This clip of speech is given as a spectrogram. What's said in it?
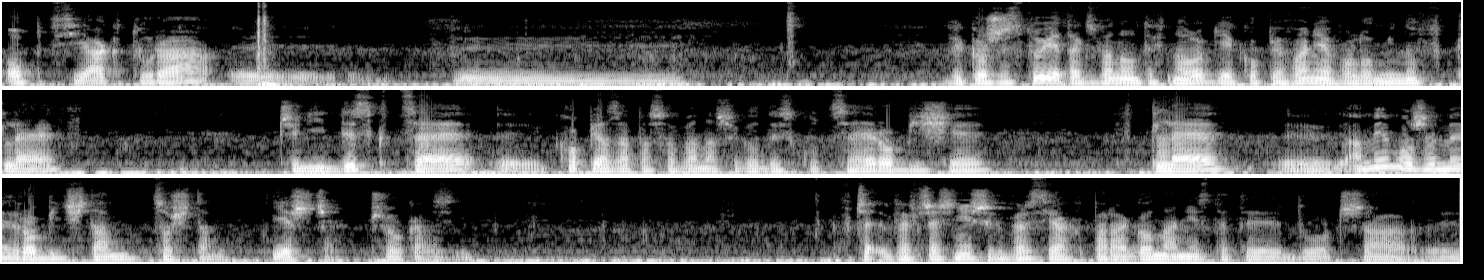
opcja, która y, y, wykorzystuje tak zwaną technologię kopiowania woluminu w tle, czyli dysk C, y, kopia zapasowa naszego dysku C robi się w tle, y, a my możemy robić tam coś tam jeszcze przy okazji. We wcześniejszych wersjach Paragona niestety było trzeba y,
